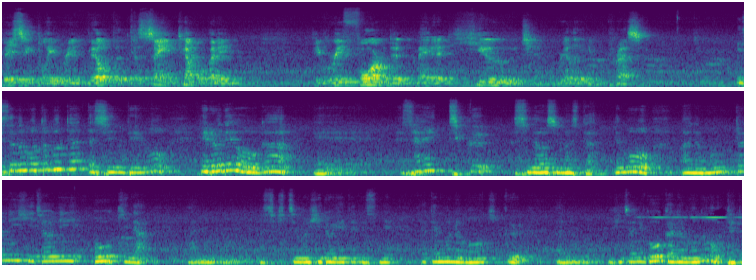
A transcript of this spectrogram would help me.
basically rebuilt it, the same temple, but he, he reformed it and made it huge and really impressive. でそのもともとあった神殿をヘロデ王が、えー再築し直しましたでもあの本当に非常に大きなあの敷地も広げてですね建物も大きくあの非常に豪華なものを建て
